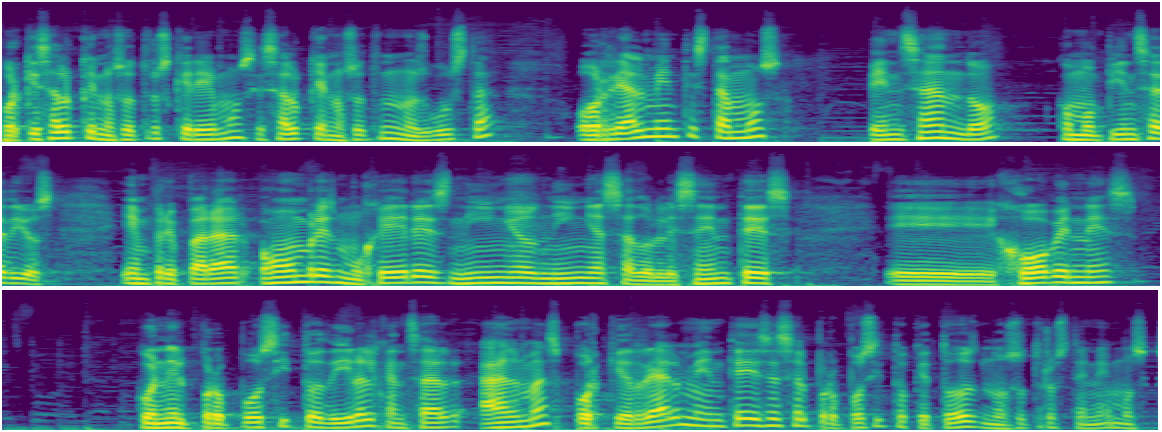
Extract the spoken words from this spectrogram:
porque es algo que nosotros queremos, es algo que a nosotros nos gusta. O realmente estamos pensando, como piensa Dios, en preparar hombres, mujeres, niños, niñas, adolescentes, eh, jóvenes, con el propósito de ir a alcanzar almas, porque realmente ese es el propósito que todos nosotros tenemos.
